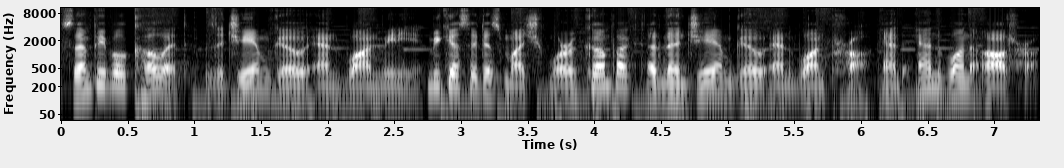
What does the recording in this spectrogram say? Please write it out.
Some people call it the JMGO N1 Mini because it is much more compact than JMGO N1 Pro and N1 Ultra.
